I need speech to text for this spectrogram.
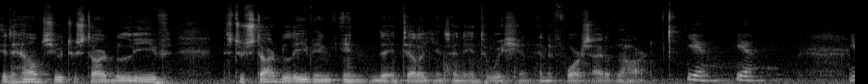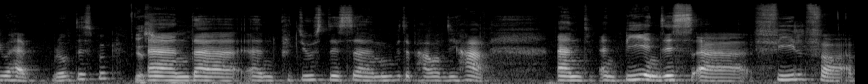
it helps you to start believe to start believing in the intelligence and the intuition and the foresight of the heart. Yeah, yeah. You have wrote this book Yes. and uh, and produced this uh, movie, The Power of the Heart, and and be in this uh, field for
